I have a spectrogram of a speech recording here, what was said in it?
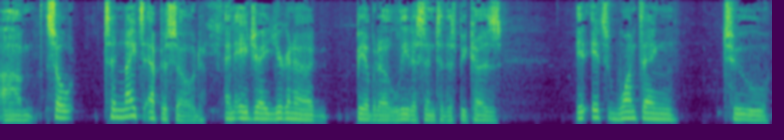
Um, so tonight's episode, and AJ, you're gonna be able to lead us into this because it, it's one thing to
